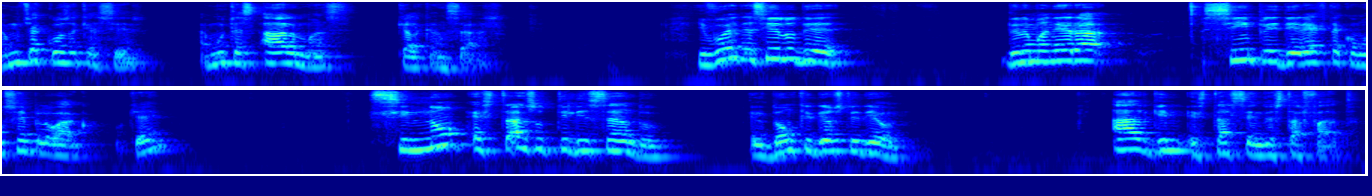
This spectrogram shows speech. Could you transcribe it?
Há muita coisa que fazer, há muitas almas que alcançar. E vou dizê-lo de, de uma maneira simples e direta, como sempre lo hago, ok? Se não estás utilizando o dom que Deus te deu, alguém está sendo estafado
